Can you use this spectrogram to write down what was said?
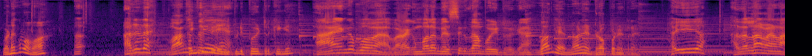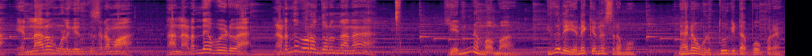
வணக்கம் மாமா. அடட வாங்க தம்பி. இப்படி போயிட்டு இருக்கீங்க நான் எங்க போவேன்? வழக்கம் போல மெஸ்ஸுக்கு தான் போயிட்டு இருக்கேன் வாங்க நானே டிராப் பண்ணிடுறேன். ஐயோ அதெல்லாம் வேணாம். என்னால உங்களுக்கு எதுக்கு சிரமம்? நான் நடந்தே போயிடுவேன். நடந்து போற தூரம் தானே? என்ன மாமா? இதுல எனக்கு என்ன சிரமம்? நானே உங்களை தூக்கிட்டா போறேன்.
